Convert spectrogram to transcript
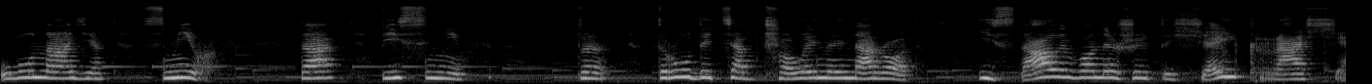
лунає сміх та пісні. Т- трудиться пчолиний народ. І стали вони жити ще й краще.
